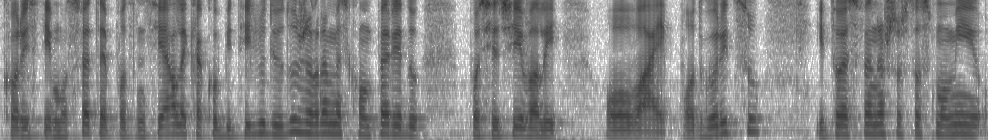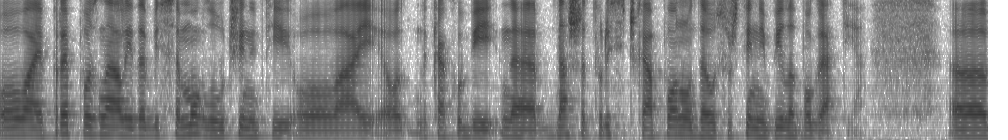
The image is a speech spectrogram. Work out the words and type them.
koristimo sve te potencijale kako bi ti ljudi u dužem vremenskom periodu posjećivali ovaj Podgoricu i to je sve nešto što smo mi ovaj prepoznali da bi se moglo učiniti ovaj kako bi e, naša turistička ponuda u suštini bila bogatija. Eh,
